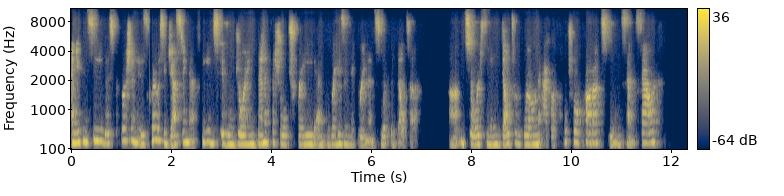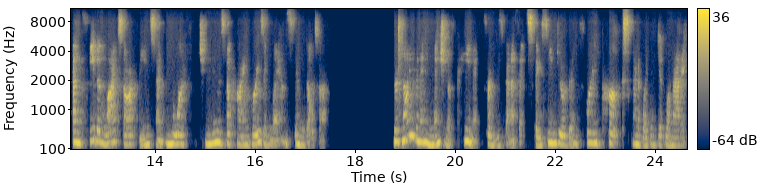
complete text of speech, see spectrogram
and you can see this portion is clearly suggesting that Thebes is enjoying beneficial trade and grazing agreements with the Delta. Um, so we're seeing Delta-grown agricultural products being sent south and Theban livestock being sent north to use the prime grazing lands in the Delta. There's not even any mention of payment for these benefits. They seem to have been free perks, kind of like a diplomatic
